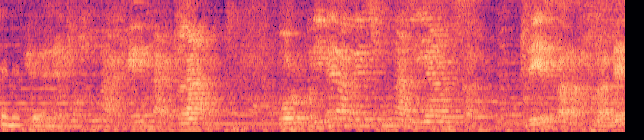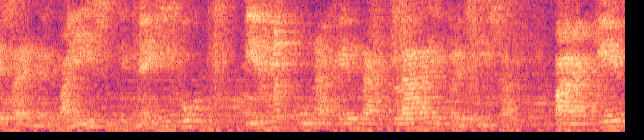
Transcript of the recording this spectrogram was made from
en este. Tenemos una agenda clara, por primera vez una alianza de esta naturaleza en el país, en México, tiene una agenda clara y precisa. ¿Para qué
